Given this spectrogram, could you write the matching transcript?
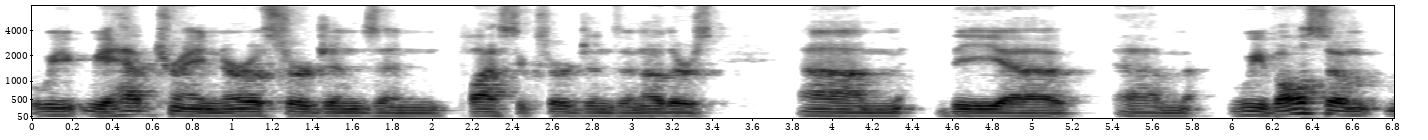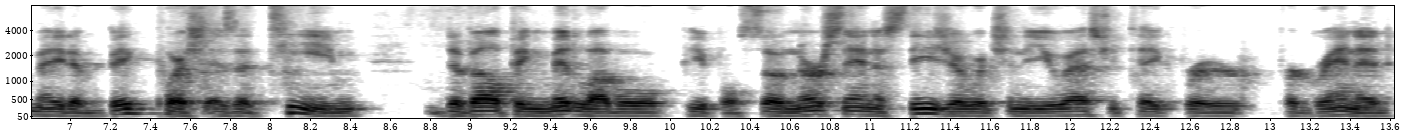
we we have trained neurosurgeons and plastic surgeons and others um, the uh, um, we've also made a big push as a team developing mid-level people. So nurse anesthesia, which in the U.S. you take for for granted,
